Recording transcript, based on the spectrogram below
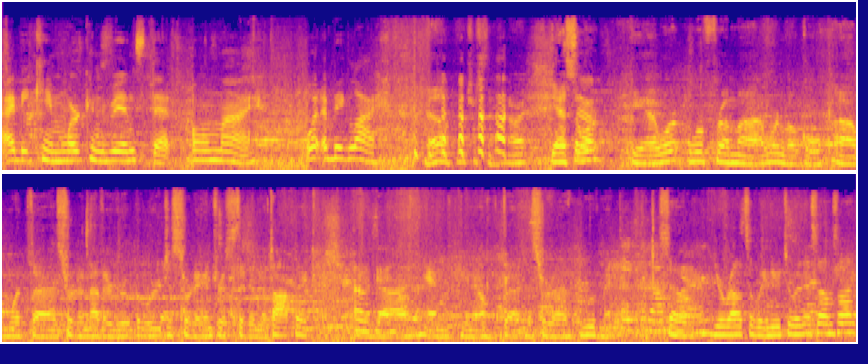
I became more convinced that, oh my, what a big lie. Oh, interesting. All right. Yeah. So, So- we're, yeah, we're, we're from uh, we're local um, with uh, sort of another group, but we're just sort of interested in the topic and uh, and you know the, the sort of movement. So you're relatively new to it. It sounds like.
